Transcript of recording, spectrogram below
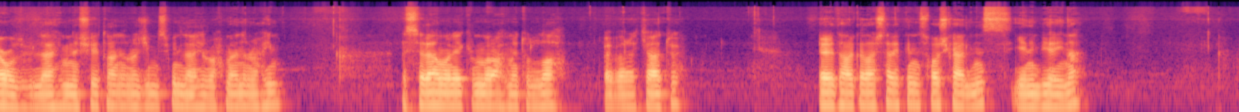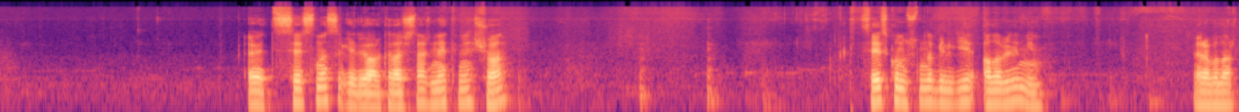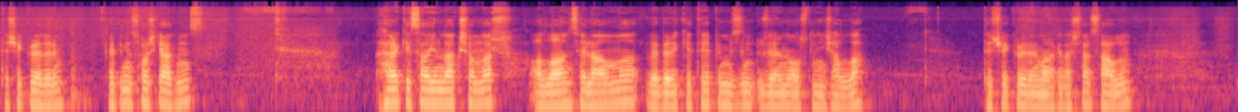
Euzubillahimineşşeytanirracim. Bismillahirrahmanirrahim. Esselamu Aleyküm ve Rahmetullah ve Berekatüh. Evet arkadaşlar hepiniz hoş geldiniz yeni bir yayına. Evet ses nasıl geliyor arkadaşlar? Net mi şu an? Ses konusunda bilgi alabilir miyim? Merhabalar, teşekkür ederim. Hepiniz hoş geldiniz. Herkese hayırlı akşamlar. Allah'ın selamı ve bereketi hepimizin üzerine olsun inşallah. Teşekkür ederim arkadaşlar. Sağ olun.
